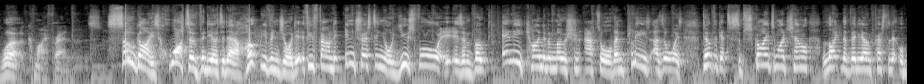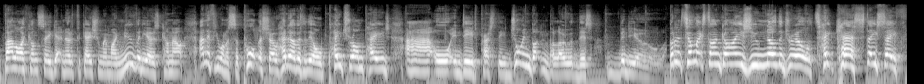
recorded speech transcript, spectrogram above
work, my friends. So guys, what a video today. I hope you've enjoyed it. If you found it interesting or useful or it has invoked any kind of emotion at all, then please, as always, don't forget to subscribe to my channel, like the video and press the little bell icon so you get a notification when my new videos come out. And if you want to support the show, head over to the old Patreon page uh, or indeed press the join button below this video. But until next time, guys, you know the drill. Take care, stay safe.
